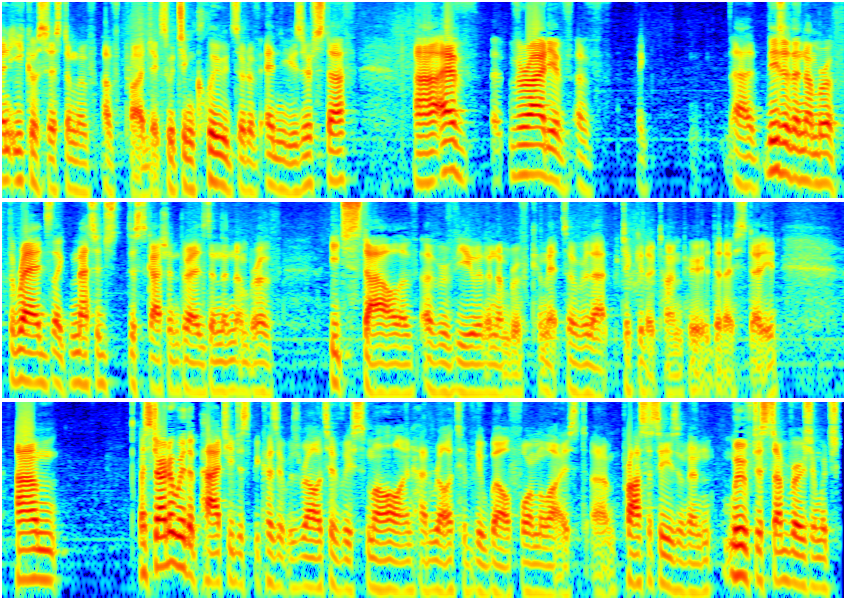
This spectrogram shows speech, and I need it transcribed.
an ecosystem of, of projects, which include sort of end user stuff. Uh, I have a variety of, of like, uh, these are the number of threads, like message discussion threads, and the number of each style of, of review and the number of commits over that particular time period that I studied. Um, I started with Apache just because it was relatively small and had relatively well formalized um, processes, and then moved to Subversion, which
